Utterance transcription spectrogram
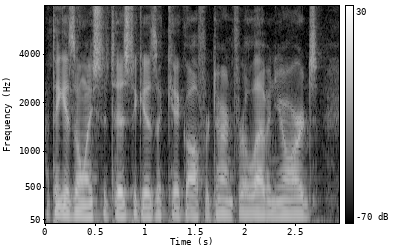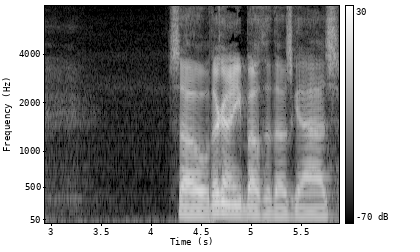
I think his only statistic is a kickoff return for 11 yards. So they're going to need both of those guys.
